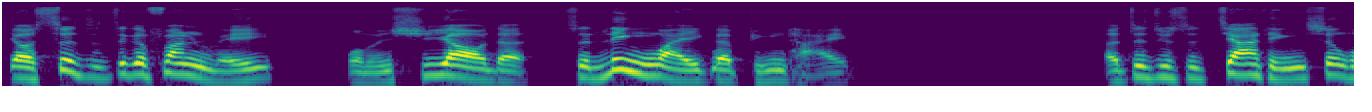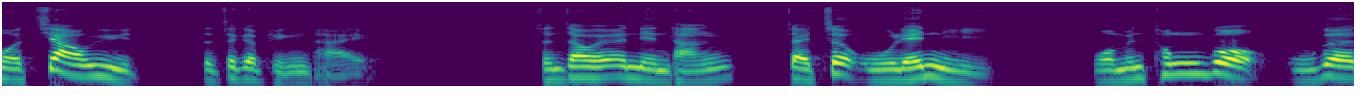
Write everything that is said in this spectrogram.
要设置这个范围，我们需要的是另外一个平台，而这就是家庭生活教育的这个平台。神教会恩典堂在这五年里，我们通过五个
